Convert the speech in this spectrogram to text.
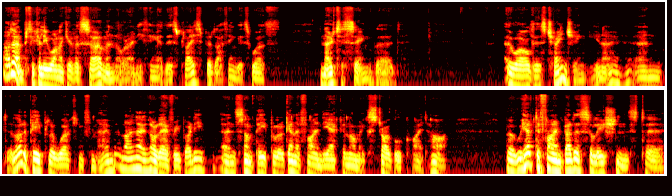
I don't particularly want to give a sermon or anything at this place, but I think it's worth noticing that the world is changing, you know, and a lot of people are working from home, and I know not everybody, and some people are going to find the economic struggle quite hard. But we have to find better solutions to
